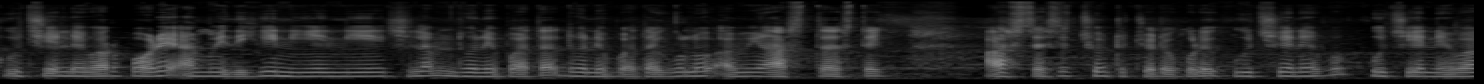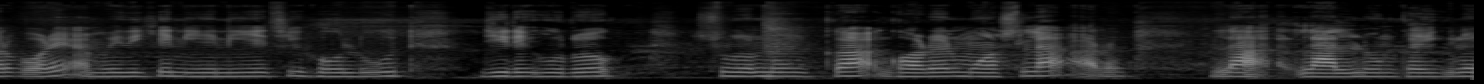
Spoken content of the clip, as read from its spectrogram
কুচিয়ে নেবার পরে আমি এদিকে নিয়ে নিয়েছিলাম ধনে পাতা ধনে পাতাগুলো আমি আস্তে আস্তে আস্তে আস্তে ছোটো ছোটো করে কুচিয়ে নেব। কুচিয়ে নেবার পরে আমি এদিকে নিয়ে নিয়েছি হলুদ, জিরে গুঁড়ো শুকনো লঙ্কা, ঘরের মশলা আর লাল লঙ্কা এগুলো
